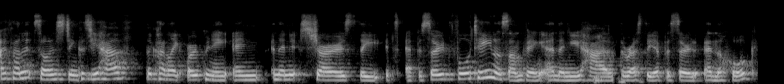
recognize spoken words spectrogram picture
I find it so interesting because you have the kind of like opening and, and then it shows the it's episode 14 or something, and then you have the rest of the episode and the hook.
